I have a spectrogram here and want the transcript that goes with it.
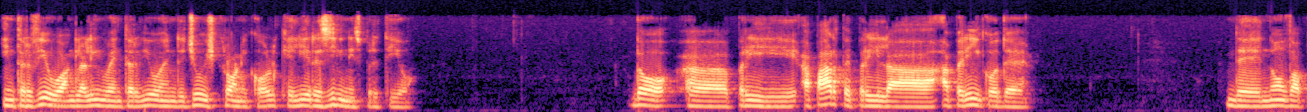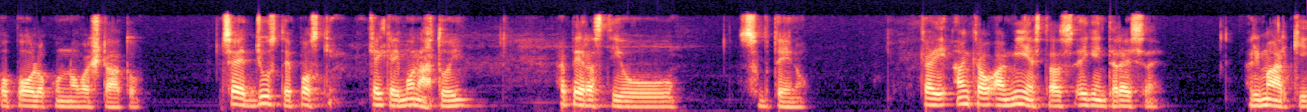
interview, angla lingua interview in the Jewish Chronicle, che li resignis per tio. Do, uh, pri, a parte pri la aperigo de, de nova popolo con nova stato, sed giuste post quelcae monatoi aperas tiu subteno. kai anche al mi estas ege interesse rimarchi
